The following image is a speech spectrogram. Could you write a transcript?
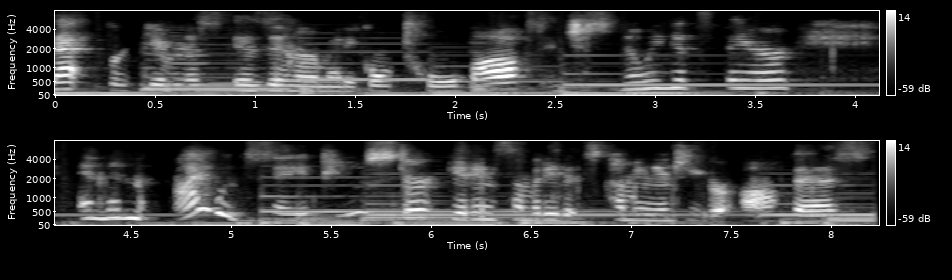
that forgiveness is in our medical toolbox and just knowing it's there. And then I would say if you start getting somebody that's coming into your office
